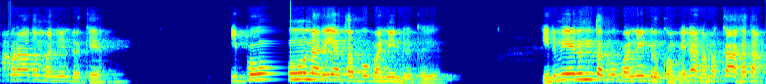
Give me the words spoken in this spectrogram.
அபராதம் பண்ணிட்டு இருக்கேன் இப்பவும் நிறைய தப்பு பண்ணிட்டு இருக்கு இனிமேலும் தப்பு பண்ணிட்டு இருக்கோம் இல்ல நமக்காக தான்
